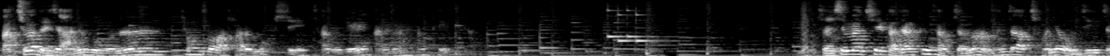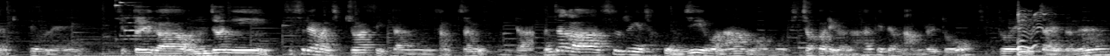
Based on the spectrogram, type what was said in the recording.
마취가 되지 않은 부분은 평소와 다름없이 자극에 반응한 상태입니다. 전신 마취의 가장 큰 장점은 환자가 전혀 움직이지 않기 때문에 집도이가 온전히 수술에만 집중할 수 있다는 장점이 있습니다. 환자가 수술 중에 자꾸 움직이거나 뭐, 뭐 뒤척거리거나 하게 되면 아무래도 집도의 입장에서는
